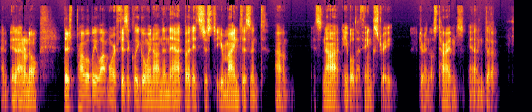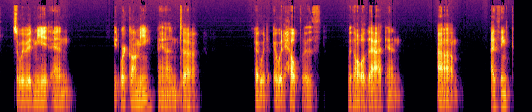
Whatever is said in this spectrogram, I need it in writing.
I, I don't know there's probably a lot more physically going on than that, but it's just your mind isn't um, it's not able to think straight during those times. And uh, so we would meet and he'd work on me and uh, it would it would help with with all of that. And um, I think,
